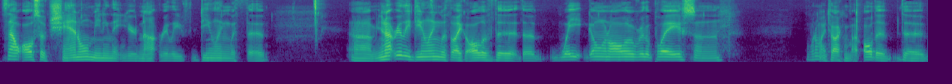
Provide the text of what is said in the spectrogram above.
It's now also channel, meaning that you're not really dealing with the um, you're not really dealing with like all of the the weight going all over the place and what am I talking about? All the the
